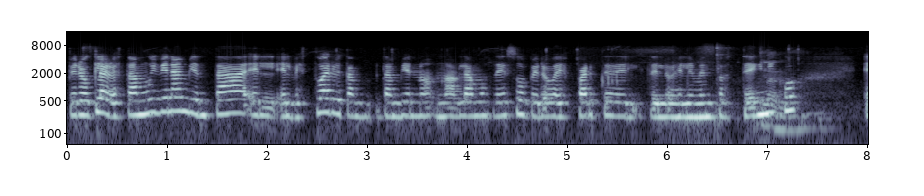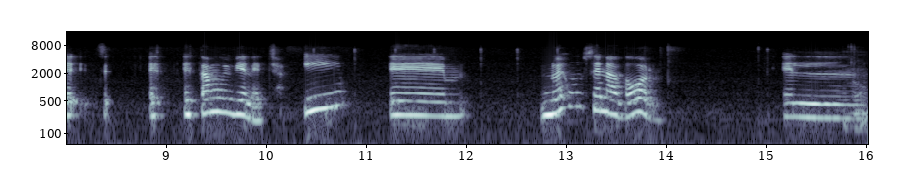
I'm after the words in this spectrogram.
Pero claro, está muy bien ambientada el, el vestuario, tam- también no, no hablamos de eso, pero es parte de los elementos Claro, técnicos. Eh, es- está muy bien hecha. Y eh, no es un senador. El, ¿no?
